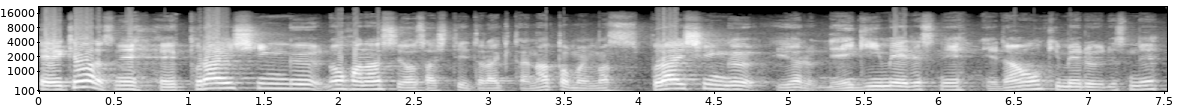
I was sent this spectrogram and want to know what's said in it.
え今日はですね、えプライシングの話をさせていただきたいなと思います。プライシング、いわゆる値決めですね。値段を決めるですね。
